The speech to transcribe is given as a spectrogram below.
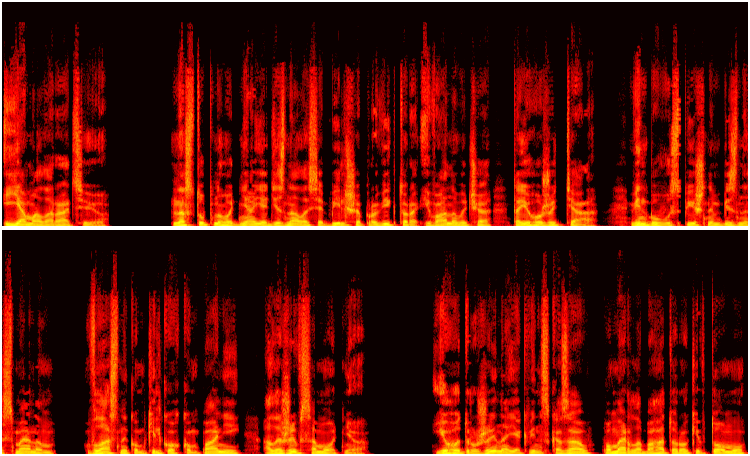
І я мала рацію. Наступного дня я дізналася більше про Віктора Івановича та його життя. Він був успішним бізнесменом, власником кількох компаній, але жив самотньо. Його дружина, як він сказав, померла багато років тому,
